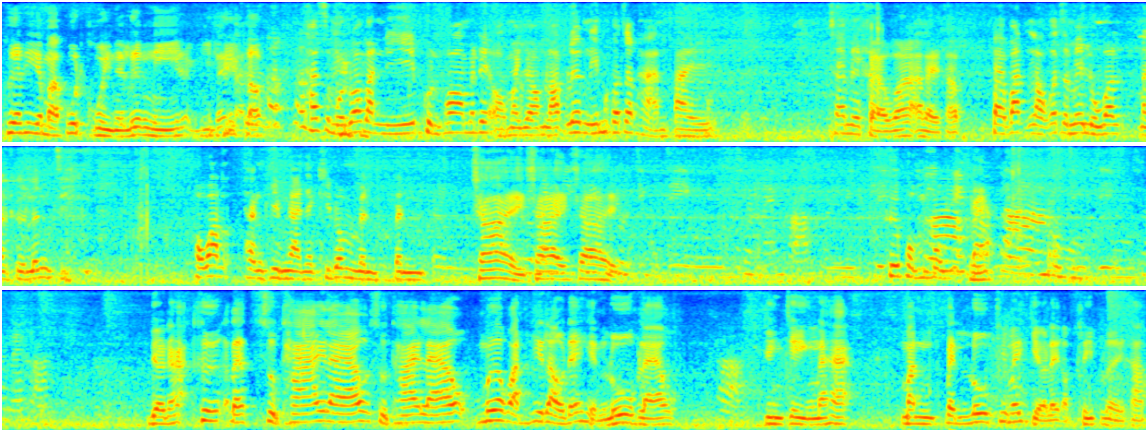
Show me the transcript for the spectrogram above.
เพื่อที่จะมาพูดคุยในเรื่องนี้ครับถ้าสมมติว่าวันนี้คุณพ่อไม่ได้ออกมายอมรับเรื่องนี้มันก็จะผ่านไป ใช่ไหมคแปลรับว่าอะไรครับ แปลว่าเราก็จะไม่รู้ว่ามันคือเรื่องจริง เพราะว่าทางทีมงานยังคิดว่ามันเป็นเป็นเป็นใช่ใช่ใช่อยู่จริงๆใช่ไหมคะมันมีลิปคือผมผมภาพแบบนั้นอยู่จริงๆใช่ไหมคะ เดี๋ยวนะคือแต่สุดท้ายแล้วสุดท้ายแล้วเมื่อวันที่เราได้เห็นรูปแล้วค่ะ จริงๆนะฮะมันเป็นรูปที่ไม่เกี่ยวอะไรกับคลิปเลยครับ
